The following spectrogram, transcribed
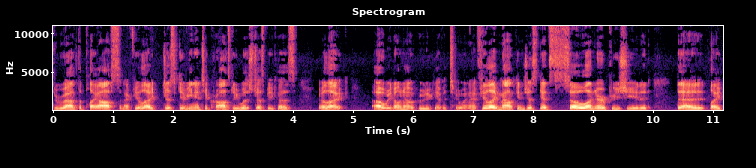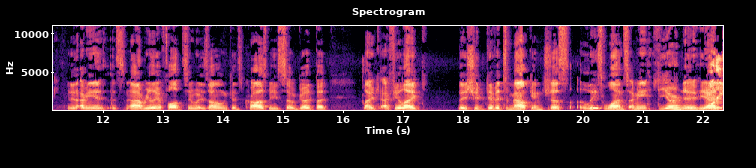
throughout the playoffs, and I feel like just giving it to Crosby was just because they're like, oh, we don't know who to give it to, and I feel like Malkin just gets so underappreciated that like I mean it's not really a fault to his own because Crosby's so good, but like I feel like they should give it to Malkin just at least once. I mean he earned it. He had well, I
